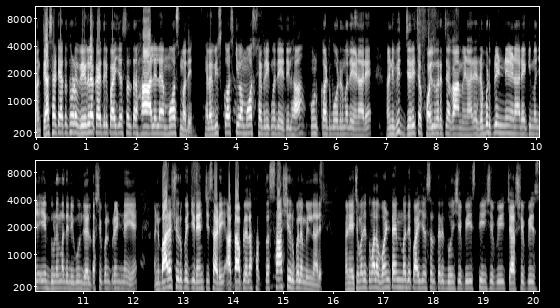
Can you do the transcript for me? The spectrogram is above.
आणि त्यासाठी आता थोडं वेगळं काहीतरी पाहिजे असेल तर हा आलेला आहे मॉसमध्ये ह्याला विस्कॉस किंवा मॉस फॅब्रिकमध्ये येतील हा. पूर्ण कट बॉर्डरमध्ये येणार आहे. आणि विथ जरीच्या फॉईलवर्कचं काम येणार आहे रबड प्रिंट नाही येणार आहे की म्हणजे एक दुण्यामध्ये निघून जाईल तशी पण प्रिंट नाही आहे आणि बाराशे रुपयाची रेंजची साडी आता आपल्याला फक्त सहाशे रुपयाला मिळणार आहे. आणि याच्यामध्ये तुम्हाला वन टाईममध्ये पाहिजे असेल तर दोनशे पीस तीनशे पीस चारशे पीस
